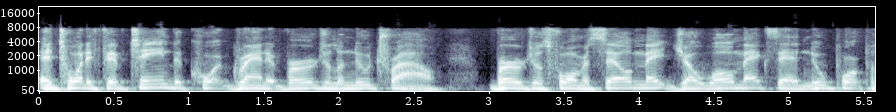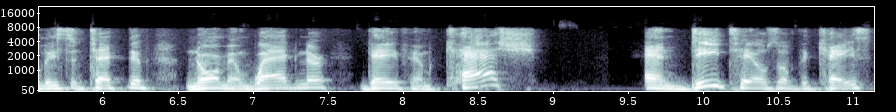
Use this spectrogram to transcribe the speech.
In 2015, the court granted Virgil a new trial. Virgil's former cellmate, Joe Womack, said Newport police detective Norman Wagner gave him cash and details of the case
